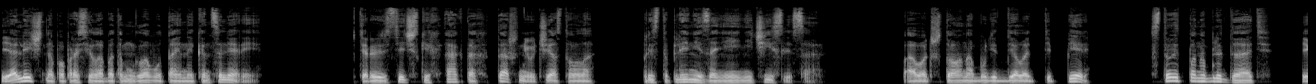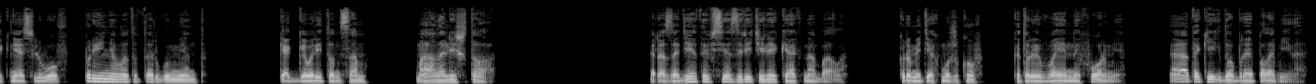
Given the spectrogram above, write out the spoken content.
Я лично попросил об этом главу тайной канцелярии. В террористических актах Таш не участвовала, преступлений за ней не числится. А вот что она будет делать теперь, стоит понаблюдать, и князь Львов принял этот аргумент. Как говорит он сам, мало ли что. Разодеты все зрители как на бал, кроме тех мужиков, которые в военной форме, а таких добрая половина.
